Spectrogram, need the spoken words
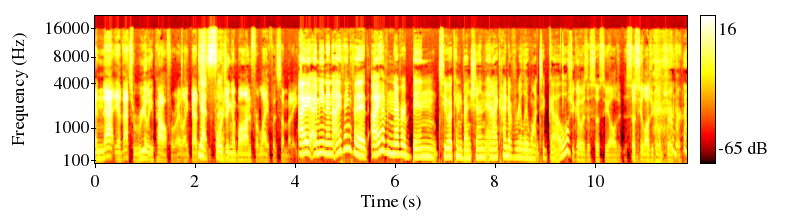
And that, yeah, that's really powerful, right? Like that's Yes. forging a bond for life with somebody. I, I mean, and I think that I have never been to a convention and I kind of really want to go. You should go as a sociolog- sociological observer.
